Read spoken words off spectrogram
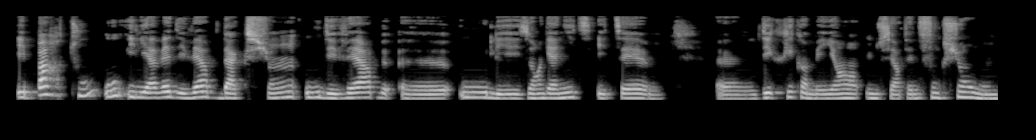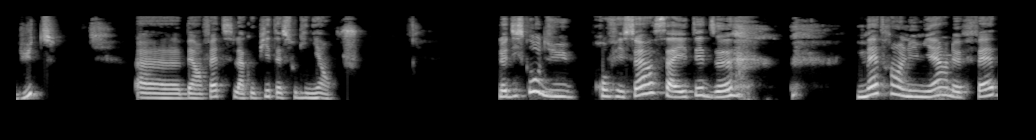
Et partout où il y avait des verbes d'action ou des verbes où les organites étaient décrits comme ayant une certaine fonction ou un but, ben en fait, la copie était soulignée en rouge. Le discours du professeur, ça a été de mettre en lumière le fait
